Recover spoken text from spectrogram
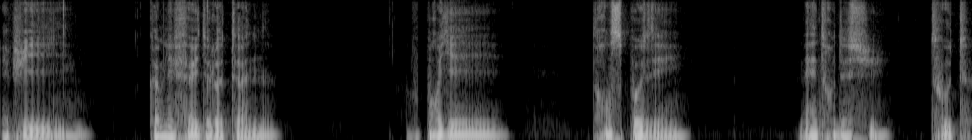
Et puis, comme les feuilles de l'automne, vous pourriez transposer, mettre dessus toutes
